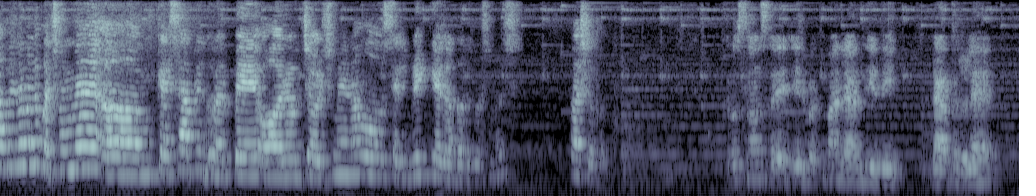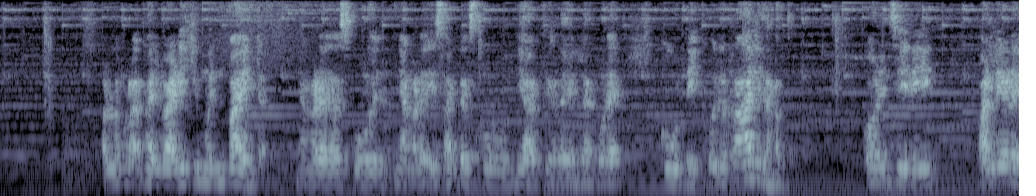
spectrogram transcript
बचपन में अम, कैसे आपके घर पे और चर्च में ना वो सेलिब्रेट किया जाता था क्रिसमस राष्ट्रपति ക്രിസ്മസ് ഇരുപത്തിനാലാം തീയതി രാത്രിയിലെ ഉള്ള പ്ര- പരിപാടിക്ക് മുൻപായിട്ട് ഞങ്ങളുടെ സ്കൂളിൽ ഞങ്ങളുടെ ഈ സൺഡേ സ്കൂൾ വിദ്യാർത്ഥികളെ എല്ലാം കൂടെ കൂട്ടി ഒരു റാലി നടത്തും കോഴഞ്ചേരി പള്ളിയുടെ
